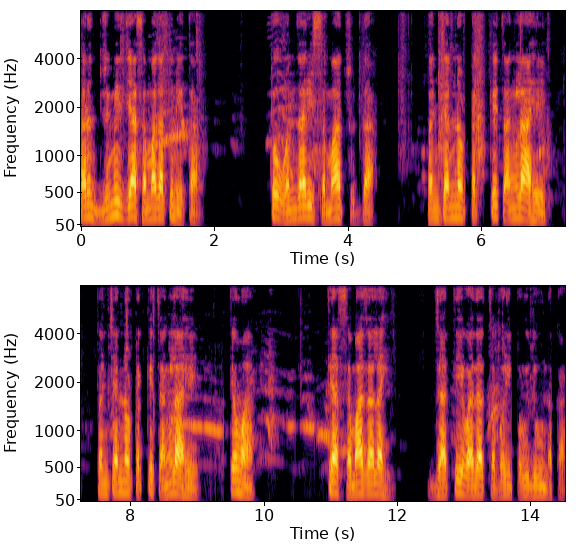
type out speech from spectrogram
कारण तुम्ही ज्या समाजातून येता तो वंजारी समाजसुद्धा पंच्याण्णव टक्के चांगला आहे पंच्याण्णव टक्के चांगला आहे तेव्हा त्या समाजालाही जातीयवादाचा बळी पडू देऊ नका.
